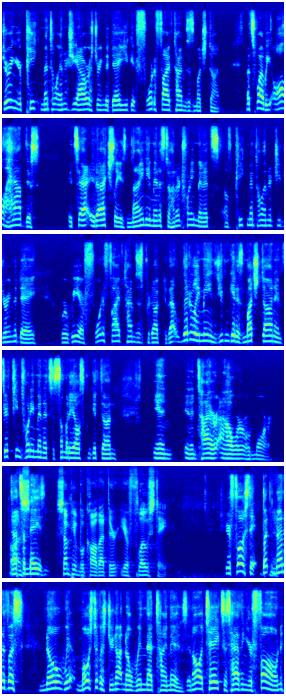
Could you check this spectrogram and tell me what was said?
during your peak mental energy hours during the day, you get four to five times as much done. That's why we all have this. It's at, it actually is 90 minutes to 120 minutes of peak mental energy during the day where we are four to five times as productive. That literally means you can get as much done in 15, 20 minutes as somebody else can get done in an entire hour or more. That's well, amazing. Some people call that their your flow state. Your flow state, but yeah. none of us know. Most of us do not know when that time is, and all it takes is having your phone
